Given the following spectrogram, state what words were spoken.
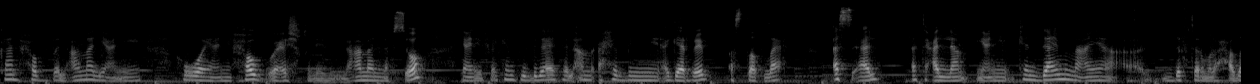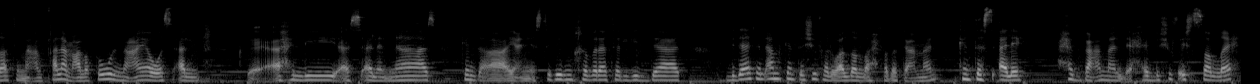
كان حب العمل يعني هو يعني حب وعشق للعمل نفسه. يعني فكان في بداية الأمر أحب إني أقرب أستطلع أسأل أتعلم. يعني كنت دائما معي دفتر ملاحظاتي مع القلم على طول معي وأسأل أهلي أسأل الناس. كنت يعني أستفيد من خبرات الجدات. بداية الأمر كنت أشوف الوالدة الله يحفظها تعمل. كنت أسأله أحب أعمل أحب أشوف إيش تصلح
